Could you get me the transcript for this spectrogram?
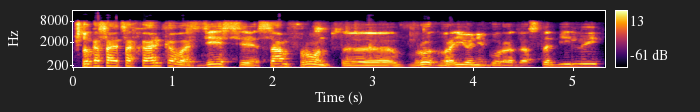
Что касается Харькова, здесь сам фронт в районе города стабильный.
